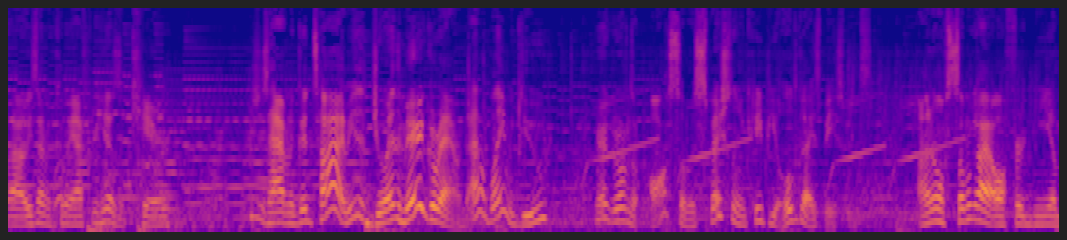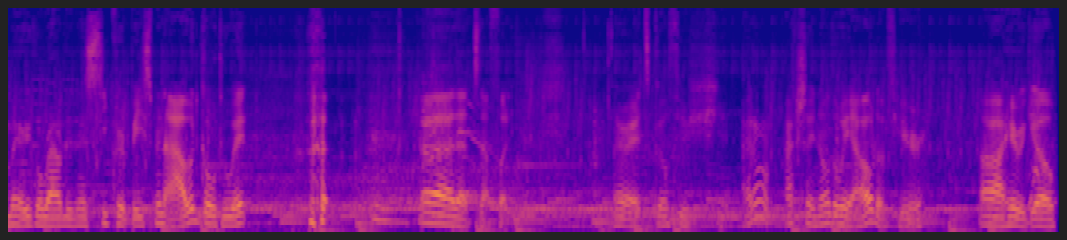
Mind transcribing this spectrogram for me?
Wow, he's not even coming after me. He doesn't care. He's just having a good time. He's enjoying the merry-go-round. I don't blame you, dude. Merry-go-rounds are awesome, especially in creepy old guys' basements. I know if some guy offered me a merry-go-round in his secret basement, I would go to it. uh, that's not funny. Alright, let's go through here. I don't actually know the way out of here. Ah, here we go.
